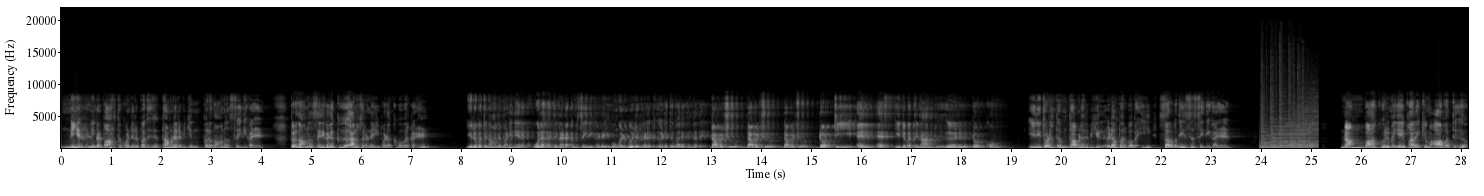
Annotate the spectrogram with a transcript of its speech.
நீர்கள் நீங்கள் பார்த்து கொண்டிருப்பது தமிழருவியின் பிரதான செய்திகள். பிரதான செய்திகளுக்கு அனுசரணை வழங்குபவர்கள் இருபத்தி நாலு மணி நேரம் உலகத்தில் நடக்கும் செய்திகளை உங்கள் வீடுகளுக்கு எடுத்து வருகின்றது. W W W dot TNS இருபத்தி நான்கு ஏழு டாட் காம் இனி தொடர்ந்தும் தமிழருவியில் இடம்பெறுபவை சர்வதேச செய்திகள். நம் வாக்குரிமையை பறிக்கும் ஆபத்து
